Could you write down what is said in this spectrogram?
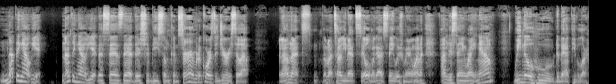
nothing out yet. Nothing out yet that says that there should be some concern, but of course the jury's still out. And I'm not I'm not telling you not to say, oh my God, stay away from marijuana. I'm just saying right now, we know who the bad people are.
